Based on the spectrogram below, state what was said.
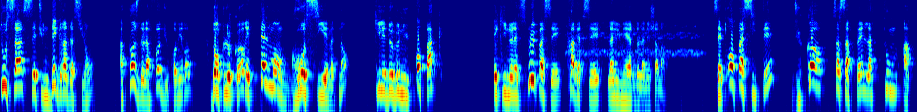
Tout ça, c'est une dégradation à cause de la faute du premier homme. Donc le corps est tellement grossier maintenant qu'il est devenu opaque et qu'il ne laisse plus passer, traverser la lumière de la Neshama. Cette opacité du corps, ça s'appelle la Tum'a.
